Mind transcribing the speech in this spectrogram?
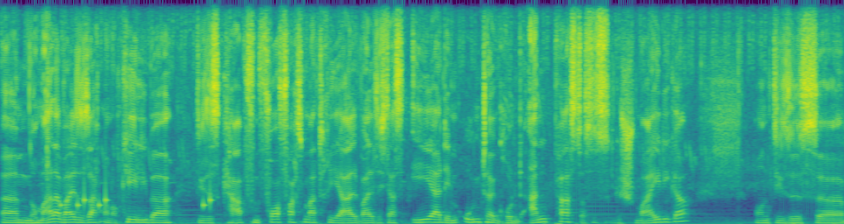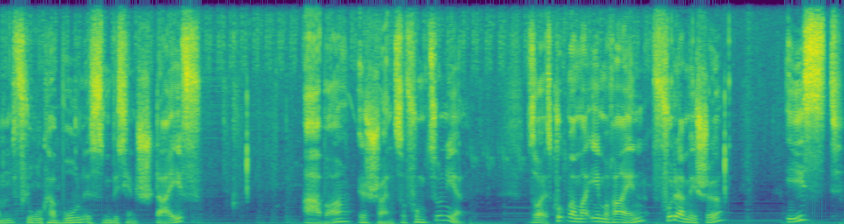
Ähm, normalerweise sagt man, okay, lieber dieses Karpfen-Vorfachsmaterial, weil sich das eher dem Untergrund anpasst. Das ist geschmeidiger. Und dieses ähm, Fluorocarbon ist ein bisschen steif. Aber es scheint zu funktionieren. So, jetzt gucken wir mal eben rein. Futtermische ist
